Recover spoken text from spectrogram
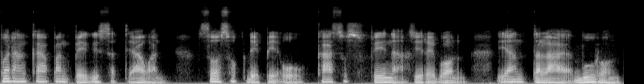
Penangkapan Peggy Setiawan sosok DPO kasus Vina Cirebon yang telah buron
